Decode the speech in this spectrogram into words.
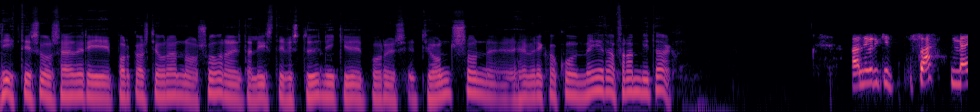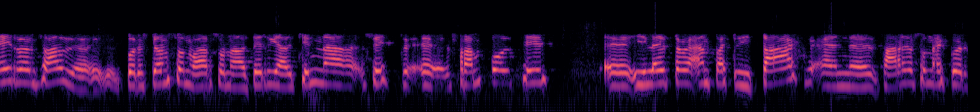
nýtti svo sagður í borgarstjóran og svo var hann þetta líst yfir stuðningi við Boris Johnson, hefur eitthvað komið meira fram í dag? Hann hefur ekki sagt meira um það, Boris Johnson var svona að byrja að kynna sitt uh, frambóð til í leiðtöga ennbættu í dag en uh, það er svona einhver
